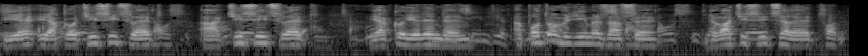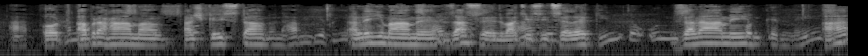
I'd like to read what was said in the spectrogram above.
je jako tisíc let a tisíc let jako jeden den. A potom vidíme zase 2000 let od Abraháma až Krista a nyní máme zase 2000 let za námi a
